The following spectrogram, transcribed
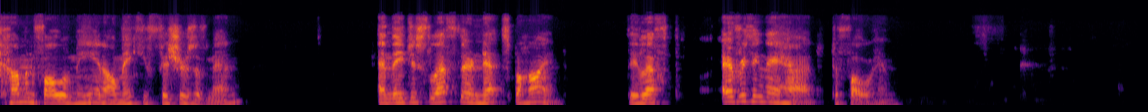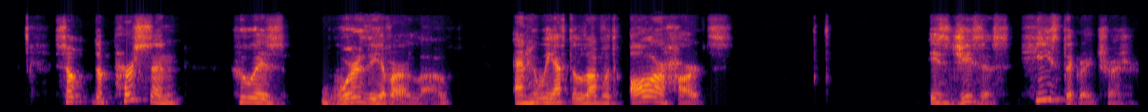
Come and follow me, and I'll make you fishers of men? And they just left their nets behind. They left everything they had to follow him. So the person who is worthy of our love and who we have to love with all our hearts is Jesus. He's the great treasure.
